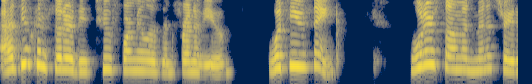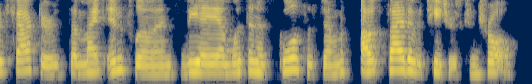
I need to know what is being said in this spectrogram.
As you consider these two formulas in front of you, what do you think? What are some administrative factors that might influence VAM within a school system outside of a teacher's control?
